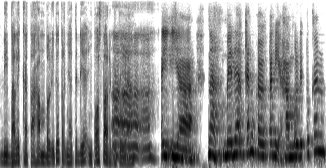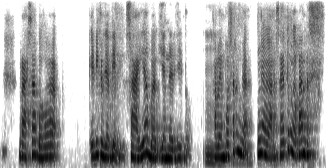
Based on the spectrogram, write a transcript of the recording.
di balik kata humble itu ternyata dia imposter gitu ya. Ah, ah. I- Iya. Nah, beda kan kalau tadi humble itu kan merasa bahwa ini kerja tim. Saya bagian dari situ. Hmm. Kalau imposter enggak, enggak, enggak. Saya tuh enggak pantas.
